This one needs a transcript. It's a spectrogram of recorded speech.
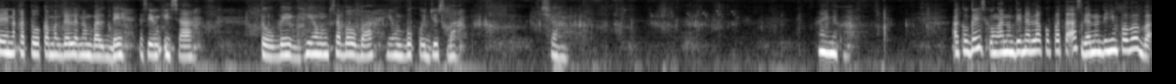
siya ay nakatuka magdala ng balde. Kasi yung isa, tubig. Yung sabaw ba, yung buko juice ba, siya. Ay, nako. Ako guys, kung anong dinala ko pataas, ganun din yung pababa.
